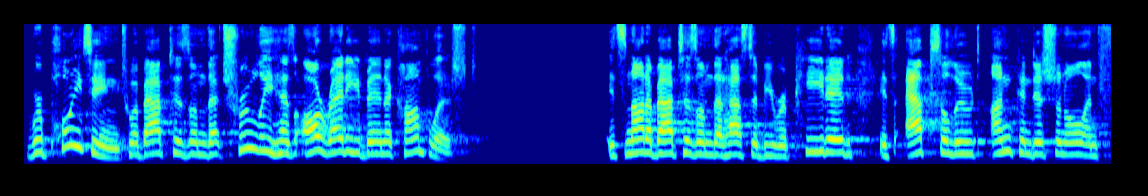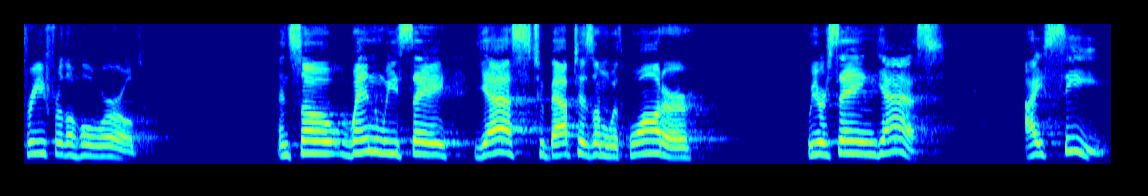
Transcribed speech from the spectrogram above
we're pointing to a baptism that truly has already been accomplished. It's not a baptism that has to be repeated. It's absolute, unconditional, and free for the whole world. And so when we say yes to baptism with water, we are saying yes, I see.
